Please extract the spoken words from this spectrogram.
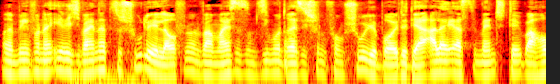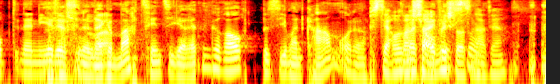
Und dann bin ich von der Erich Weinert zur Schule gelaufen und war meistens um 7.30 Uhr schon vom Schulgebäude. Der allererste Mensch, der überhaupt in der Nähe Was der hast du Schule denn da war. gemacht? Zehn Zigaretten geraucht, bis jemand kam, oder? Bis der Hausmeister aufgeschlossen so. hat, ja.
